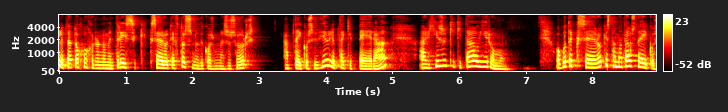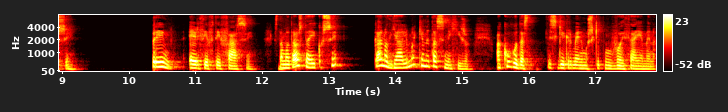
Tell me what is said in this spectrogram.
λεπτά το έχω χρονομετρήσει και ξέρω ότι αυτός είναι ο δικός μου μέσος όρος. Από τα 22 λεπτά και πέρα αρχίζω και κοιτάω γύρω μου. Οπότε ξέρω και σταματάω στα 20. Πριν έρθει αυτή η φάση. Σταματάω στα 20, κάνω διάλειμμα και μετά συνεχίζω. Ακούγοντας τη συγκεκριμένη μουσική που με βοηθάει εμένα.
